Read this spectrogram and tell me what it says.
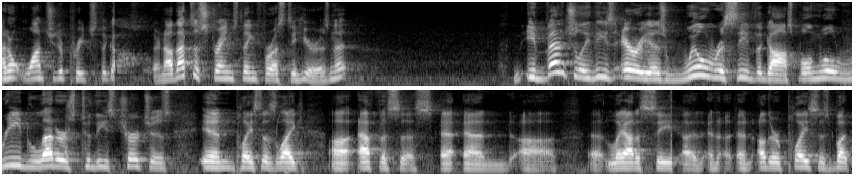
I don't want you to preach the gospel there. Now, that's a strange thing for us to hear, isn't it? Eventually, these areas will receive the gospel and will read letters to these churches in places like uh, Ephesus and, and uh, Laodicea and, and other places. But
